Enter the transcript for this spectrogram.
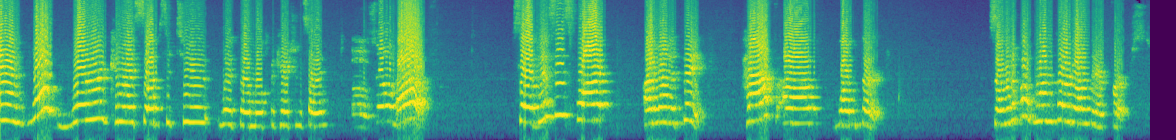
And what word can I substitute with the multiplication sign? Oh, Up. Ah. So this is what I want to think. Half of one third. So I'm going to put one third on there first.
